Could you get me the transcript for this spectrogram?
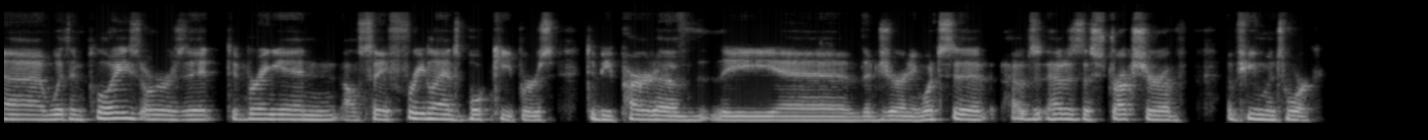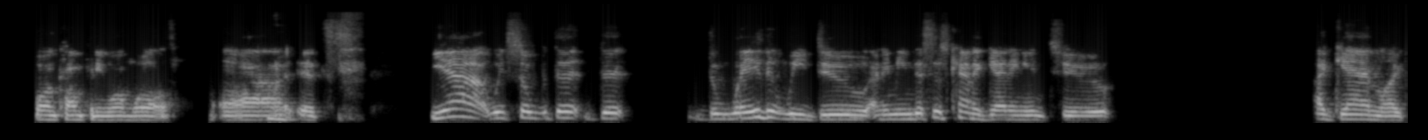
uh, with employees, or is it to bring in, I'll say, freelance bookkeepers to be part of the uh, the journey? What's the how does how does the structure of of Huumans work? One company, one world. Uh, hmm. It's yeah, we so the the the way that we do, and I mean, this is kind of getting into again, like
